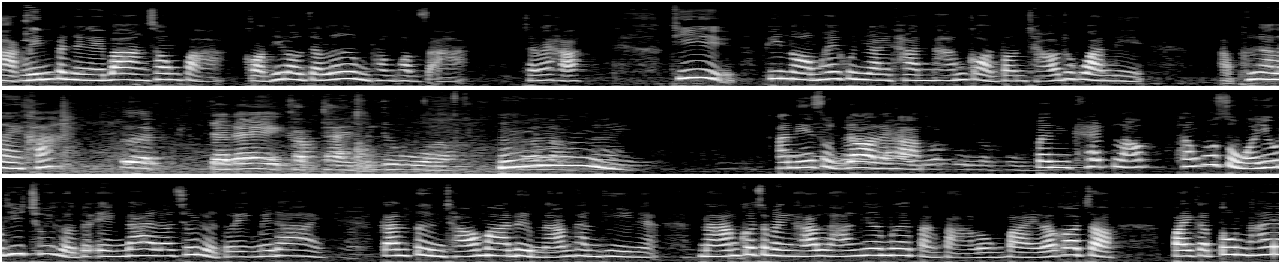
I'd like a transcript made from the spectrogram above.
ปากลิ้นเป็นยังไงบ้างช่องปากก่อนที่เราจะเริ่มทำความสะอาดใช่ไหมคะที่พี่น้อมให้คุณยายทานน้ำก่อนตอนเช้าทุกวันนี่อะเพื่ออะไรคะ เพื่อจะได้ขับถ่ายสะดวกอืมแล้วลำไส้อันนี้สุดยอดเลยค่ะ ลดอุณหภูมิเป็นเคล็ดลับทั้งผู้สูงอายุที่ช่วยเหลือตัวเองได้แล้วช่วยเหลือตัวเองไม่ได้ การตื่นเช้ามาดื่มน้ำทันทีเนี่ย น้ำก็จะเป็นคะล้างเยื่อเมือกต่างๆ ลงไป แล้วก็จะไปกระตุ้นให้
